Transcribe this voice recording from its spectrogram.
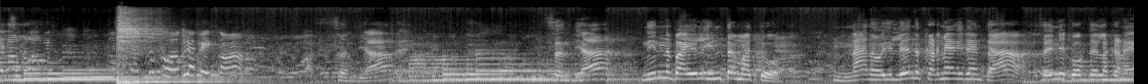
ಕೆಲಸಕ್ಕೆ ಹೋಗ್ಲೇಬೇಕಾ? ಸಂಧ್ಯಾ? ಸಂಧ್ಯಾ ನಿನ್ನ ಬಾಯಲ್ಲಿ ಇಂಥ ಮಾತು. ನಾನು ಇಲ್ಲೇನು ಕಡಿಮೆ ಆಗಿದೆ ಅಂತ? ಸೈನ್ಯಕ್ಕೆ ಹೋಗ್ತಾ ಇಲ್ಲ ಕಣೆ.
